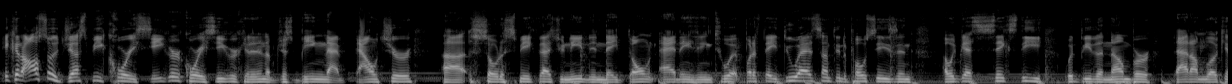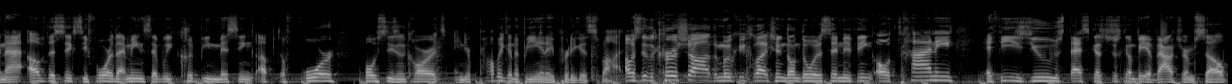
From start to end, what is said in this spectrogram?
It could also just be Corey Seager. Corey Seager could end up just being that voucher, uh, so to speak, that you need, and they don't add anything to it. But if they do add something to postseason, I would guess 60 would be the number that I'm looking at. Of the 64, that means that we could be missing up to four postseason cards, and you're probably going to be in a pretty good spot. Obviously, the Kershaw, the Mookie collection, don't do us anything. Ohtani, if he's used, that's just going to be a voucher himself.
